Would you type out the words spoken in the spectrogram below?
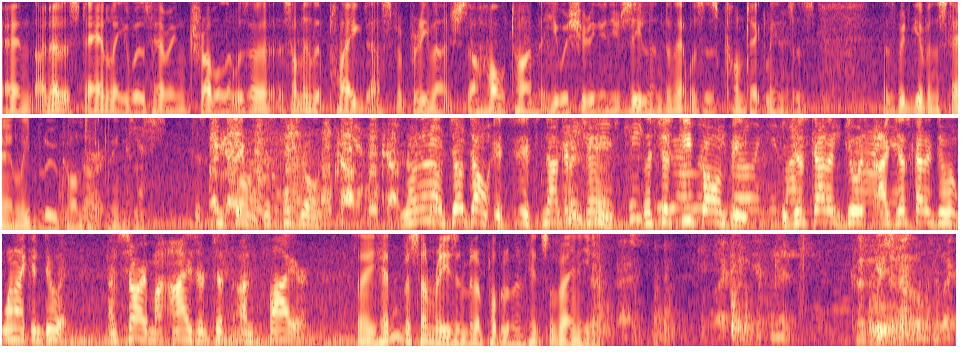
And I know that Stanley was having trouble. It was a, something that plagued us for pretty much the whole time that he was shooting in New Zealand, and that was his contact lenses, as we'd given Stanley blue oh, contact lenses. Just keep going. Just keep rolling. No, no, no. Don't. Don't. It's it's not going He to change. says keep Let's just keep rolling, going, keep Pete. rolling. You like just got to do it. trying I it. just got to do it when I can do it. I'm sorry. My eyes are just on fire. So he hadn't, for some reason, been a problem in Pennsylvania. I couldn't get them in. Couldn't we get them in. for like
